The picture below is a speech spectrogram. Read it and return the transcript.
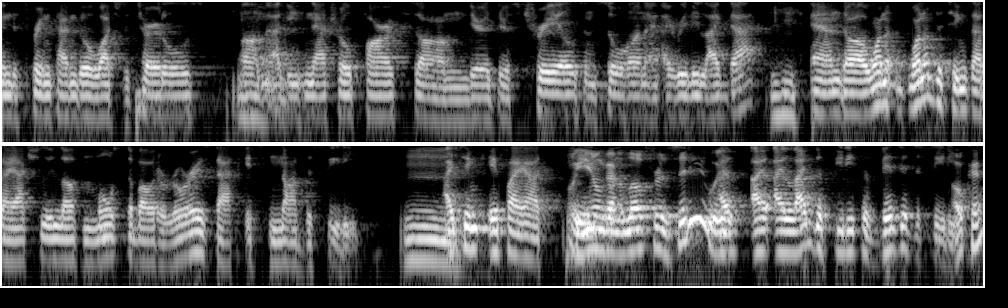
in the springtime, go watch the turtles um, at these natural parks. Um, there, there's trails and so on. I, I really like that. Mhm. And uh, one one of the things that I actually love most about Aurora is that it's not the city. Mm. I think if I had, Well, you don't got a love for the city? I, I, I like the city to visit the city, okay.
